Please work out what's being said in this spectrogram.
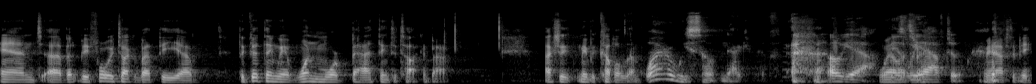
and uh, but before we talk about the uh, the good thing, we have one more bad thing to talk about. Actually, maybe a couple of them. Why are we so negative? oh yeah, Well, because we right. have to. we have to be.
